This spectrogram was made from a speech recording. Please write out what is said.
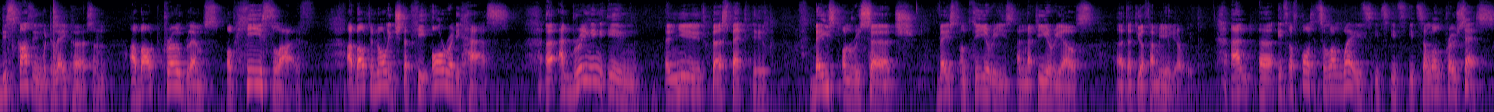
discussing with a layperson about problems of his life, about the knowledge that he already has, uh, and bringing in a new perspective based on research, based on theories and materials uh, that you're familiar with. And uh, it's of course it's a long way. It's it's it's, it's a long process,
